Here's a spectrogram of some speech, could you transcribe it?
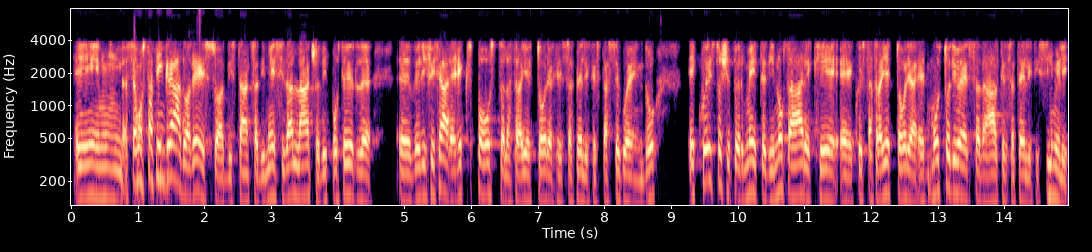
E, mh, siamo stati in grado adesso, a distanza di mesi dal lancio, di poter eh, verificare ex post la traiettoria che il satellite sta seguendo e questo ci permette di notare che eh, questa traiettoria è molto diversa da altri satelliti simili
